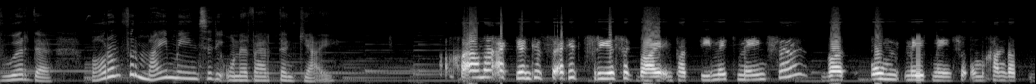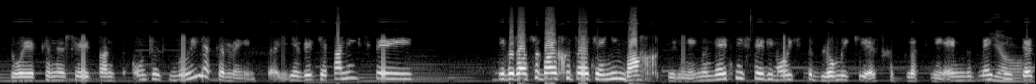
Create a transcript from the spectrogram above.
woorde. Waarom vermy mense die onderwerp dink jy? Ag Alma, ek dink ek het vreeslik baie empatie met mense wat om met mense omgaan wat dooie kinders het want ons is moeilike mense. Jy weet jy kan nie sê jy weet daar's so baie goed wat jy nie mag doen nie. Jy moet net nie sê die mooiste blommetjie is gepluk nie en moet net Ja. nie dit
